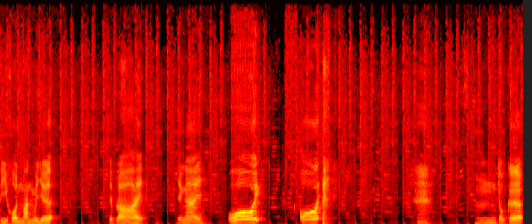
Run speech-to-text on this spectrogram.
ตีคนมันกว่าเยอะ เรียบร้อย ยังไง โอ้ย โอ้ยหืมโจ๊กเกอร์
